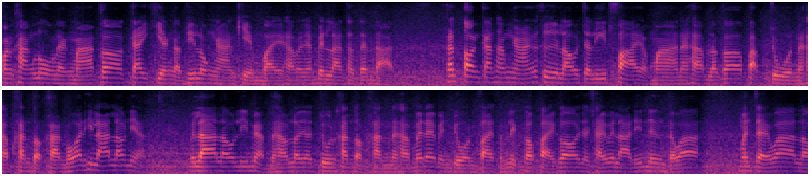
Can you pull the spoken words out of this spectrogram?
ค่อนข้างโล่งแรงม้าก็ใกล้เคียงกับที่โรงงานเคมไว้ครับ อันนี้เป็นรันสแตนดาร์ดขั้นตอนการทำงานก็คือเราจะรีดไฟล์ออกมานะครับ แล้วก็ปรับจูนนะครับคันต่อคัน เพราะว่าที่ร้านเราเนี่ยเวลาเรารีแมปนะครับเราจะจูนคันต่อคันนะครับ ไม่ได้เป็นโยนไฟล์สำเร็จเข้าไปก็จะใช้เวลานิดนึง แต่ว่ามั่นใจว่าเรา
